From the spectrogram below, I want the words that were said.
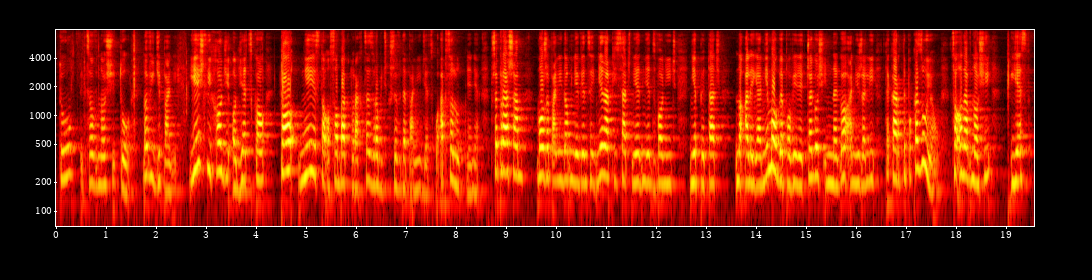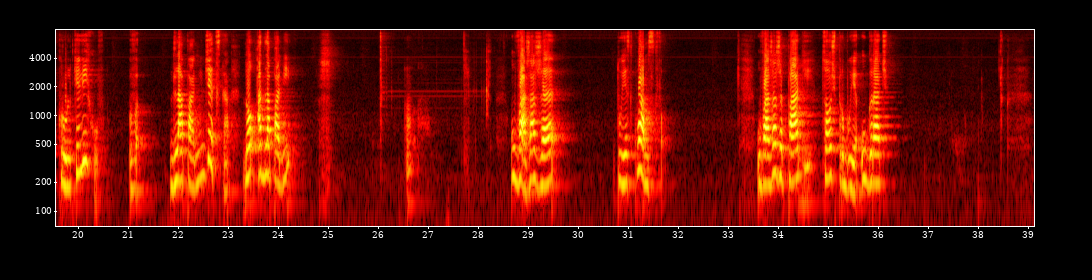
Tu i co wnosi tu. No widzi Pani, jeśli chodzi o dziecko, to nie jest to osoba, która chce zrobić krzywdę Pani dziecku. Absolutnie nie. Przepraszam, może Pani do mnie więcej nie napisać, nie, nie dzwonić, nie pytać, no ale ja nie mogę powiedzieć czegoś innego, aniżeli te karty pokazują. Co ona wnosi? Jest król kielichów w, dla pani dziecka. No a dla pani uważa, że tu jest kłamstwo. Uważa, że pani coś próbuje ugrać.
